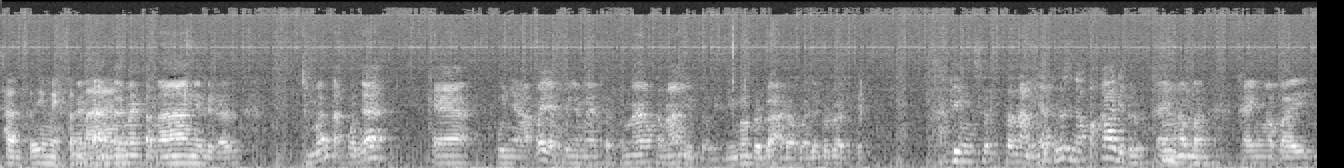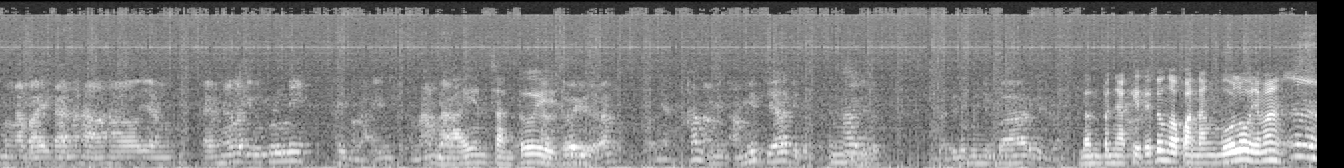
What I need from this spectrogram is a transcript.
santuy meh Meh santai, tenang meh tenang gitu kan. Cuman takutnya kayak punya apa ya punya mindset tenang tenang gitu. Ini mah berdua ada obatnya berdua gitu. Saking tenangnya terus nggak peka gitu. Kayak Hmm. ngaba kayak ngabai mengabaikan hal-hal yang kayak misalnya lagi flu nih ayo malain gitu tenang dah. Lain santuy. Santuy gitu kan. Ternyata kan amit-amit ya gitu ternyata Hmm. gitu. Tiba-tiba menyebar gitu dan penyakit itu nggak pandang bulu ya mang? Eh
